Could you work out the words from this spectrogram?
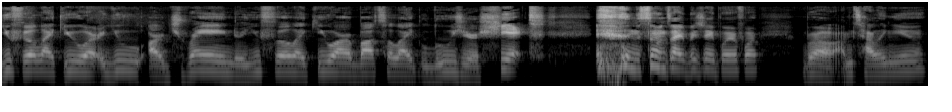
you feel like you are you are drained or you feel like you are about to like lose your shit in some type of shape or form, bro, I'm telling you,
